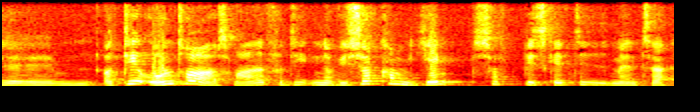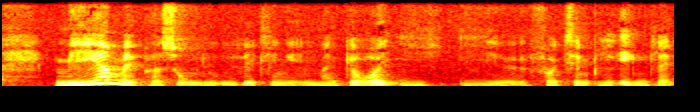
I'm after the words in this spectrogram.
Øhm, og det undrer os meget, fordi når vi så kom hjem, så beskæftigede man sig mere med personlig udvikling, end man gjorde i, i øh, for eksempel England.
